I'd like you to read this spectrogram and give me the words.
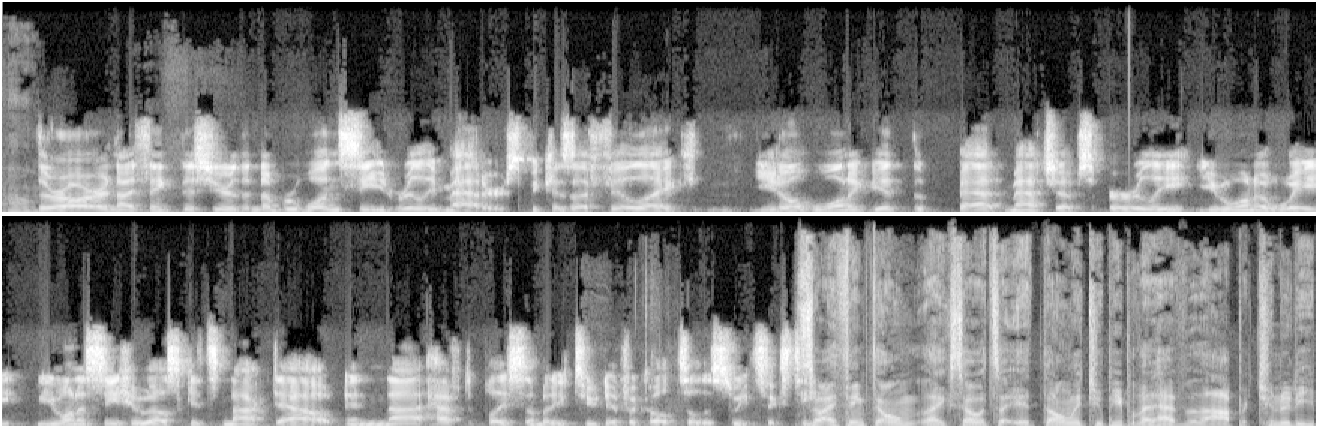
Um, there are, and I think this year the number one seed really matters because I feel like you don't want to get the bad matchups early. You want to wait. You want to see who else gets knocked out and not have to play somebody too difficult till the Sweet 16. So I think the only like so it's it, the only two people that have the opportunity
